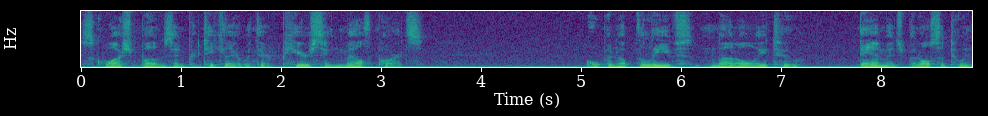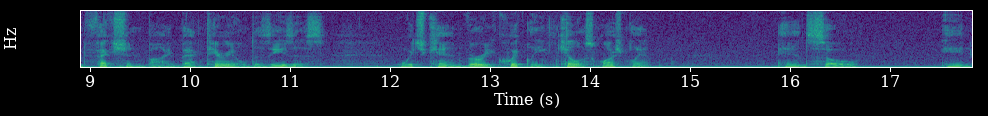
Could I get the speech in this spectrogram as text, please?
Squash bugs in particular with their piercing mouth parts open up the leaves not only to damage but also to infection by bacterial diseases which can very quickly kill a squash plant. And so, in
